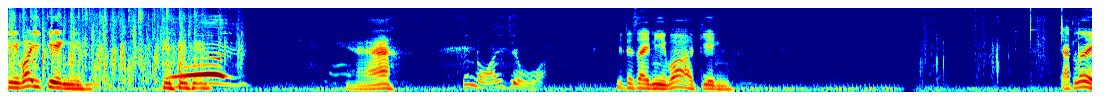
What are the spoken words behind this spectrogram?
นี่ว่าอีเก่งนี่โอ้ยฮะขึ้ มีแต่ใส่นี่ว่าเก่ง จัดเลย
